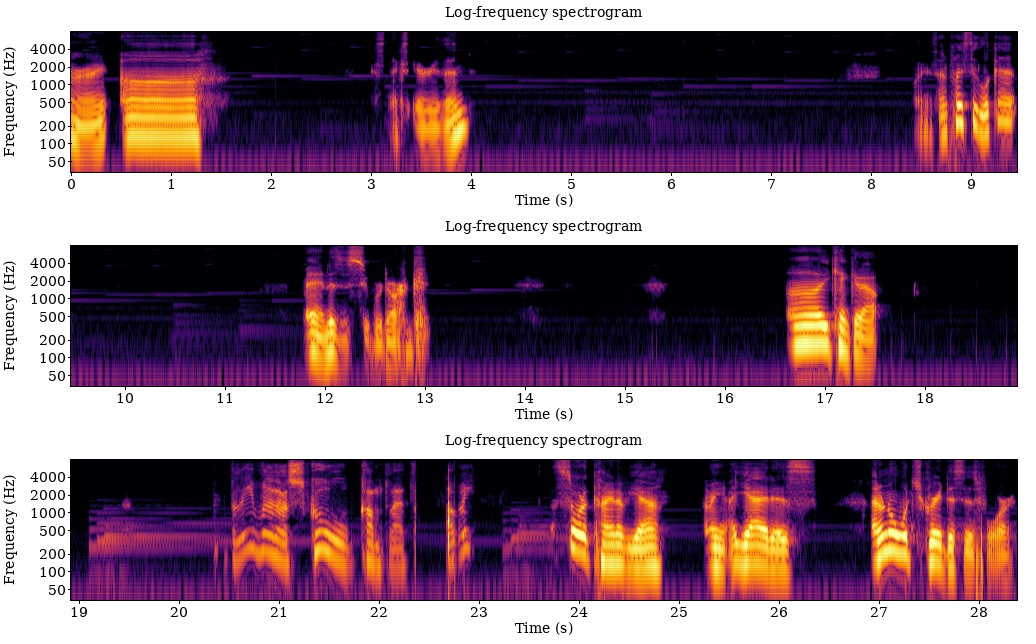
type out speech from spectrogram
All right. Uh, guess next area then. Wait, is that a place to look at? Man, this is super dark. Uh, you can't get out. I believe we're in a school complex, are we? Sort of, kind of, yeah. I mean, yeah, it is. I don't know which grade this is for.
